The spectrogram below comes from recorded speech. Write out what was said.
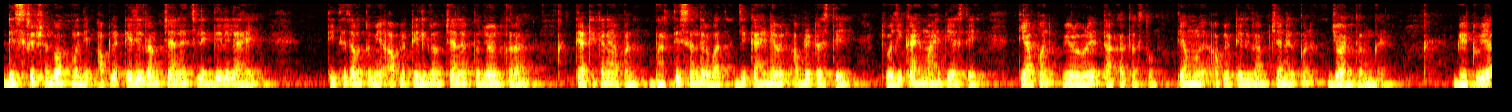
डिस्क्रिप्शन बॉक्समध्ये आपल्या टेलिग्राम चॅनलची लिंक दिलेली आहे. तिथे जाऊन तुम्ही आपला टेलिग्राम चॅनल पण जॉईन करा. त्या ठिकाणी आपण भरती संदर्भात जी काही नवीन अपडेट असते किंवा जी काही माहिती असते ती आपण वेळोवेळी टाकत असतो. त्यामुळे आपलं टेलिग्राम चॅनल पण जॉईन करून घ्या. भेटूया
